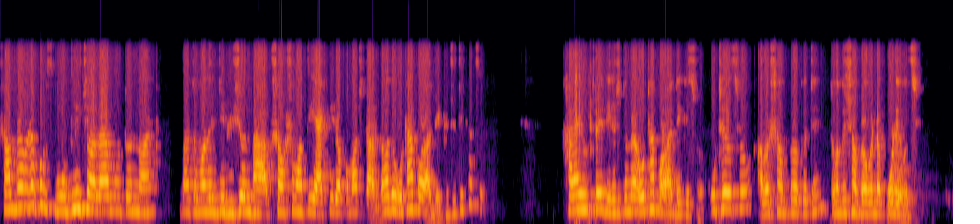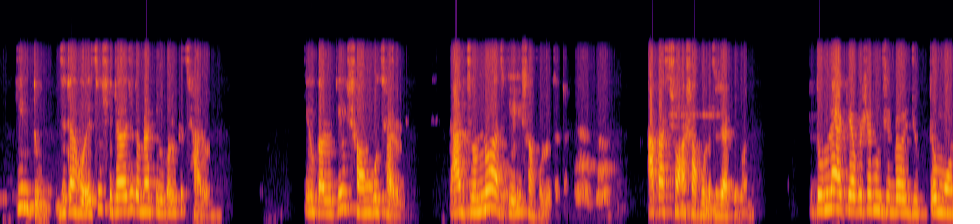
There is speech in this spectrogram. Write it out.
সম্পর্কটা খুব স্মুথলি চলার মতন নয় বা তোমাদের যে ভীষণ ভাব সবসময় একই রকম আছে, তার তোমাদের ওঠা পড়া দেখেছ, ঠিক আছে? খাড়াই উঠলেই দেখেছ, তোমরা ওঠা পড়া দেখেছ। উঠেওছো আবার সম্পর্কতে, তোমাদের সম্পর্কটা পড়েওছে। কিন্তু যেটা হয়েছে, সেটা হচ্ছে তোমরা কেউ কারোকে ছাড়ো কেউ কারোকে সঙ্গ ছাড়ো তার জন্য আজকে এই সফলতাটা। আকাশ ছোঁয়া সফলতা যাকে বলে। তোমরা একে অপরের সঙ্গে ভীষণভাবে যুক্ত, মন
